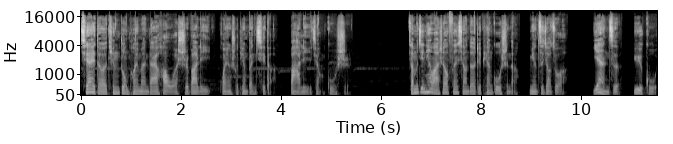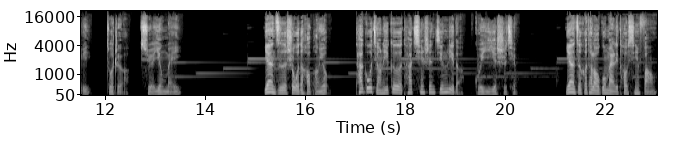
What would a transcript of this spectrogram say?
亲爱的听众朋友们，大家好，我是巴黎，欢迎收听本期的巴黎讲故事。咱们今天晚上要分享的这篇故事呢，名字叫做《燕子遇鬼》，作者雪映梅。燕子是我的好朋友，她给我讲了一个她亲身经历的诡异事情。燕子和她老公买了一套新房，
